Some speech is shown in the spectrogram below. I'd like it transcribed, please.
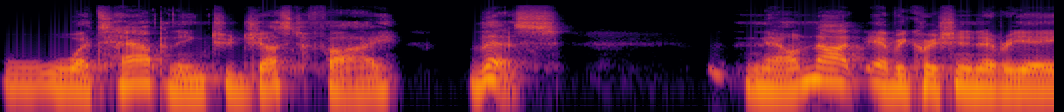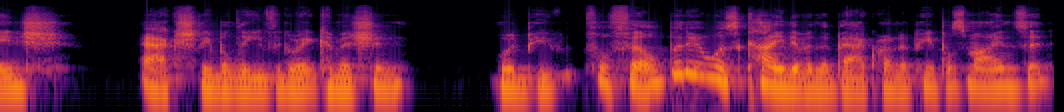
what's happening to justify this. Now, not every Christian in every age actually believed the Great Commission would be fulfilled, but it was kind of in the background of people's minds that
